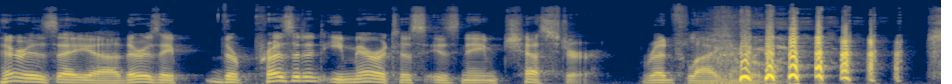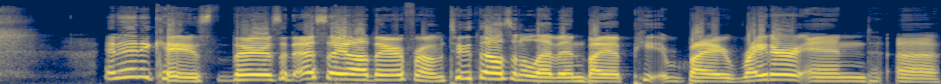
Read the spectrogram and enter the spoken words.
There is a uh, there is a their president emeritus is named Chester. Red flag number one. In any case, there's an essay out there from 2011 by a P- by writer and uh,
